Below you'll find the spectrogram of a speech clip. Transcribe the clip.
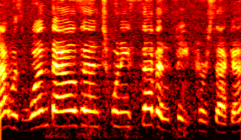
That was 1,027 feet per second.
